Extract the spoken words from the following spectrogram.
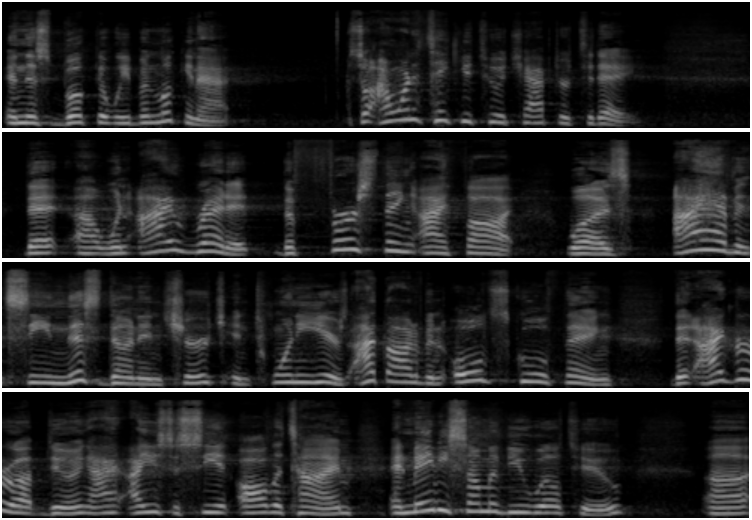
in this book that we've been looking at. So I want to take you to a chapter today that uh, when I read it, the first thing I thought was, I haven't seen this done in church in 20 years. I thought of an old school thing that I grew up doing. I, I used to see it all the time, and maybe some of you will too. Uh,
